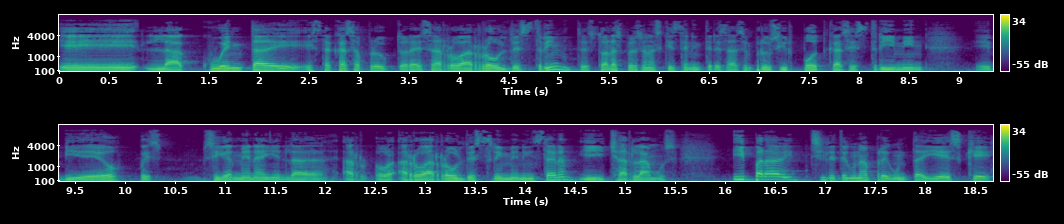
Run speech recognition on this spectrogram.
Eh, la cuenta de esta casa productora es arroba roll de stream, entonces todas las personas que estén interesadas en producir podcast, streaming, eh, video, pues síganme ahí en la arroba roll de stream en Instagram y charlamos. Y para David, si le tengo una pregunta y es que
